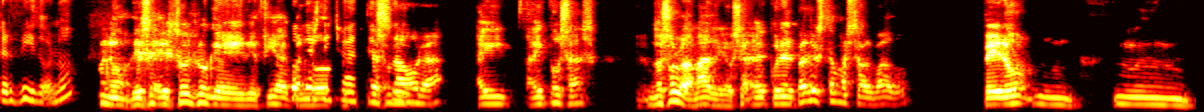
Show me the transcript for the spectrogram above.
perdido, ¿no? Bueno, eso es lo que decía cuando es una hora, hay, hay cosas, no solo la madre, o sea, con el padre está más salvado, pero mm, mm,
